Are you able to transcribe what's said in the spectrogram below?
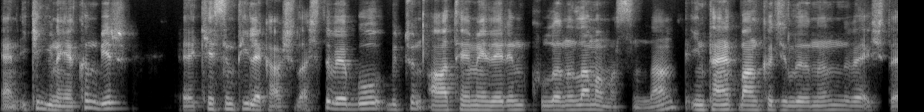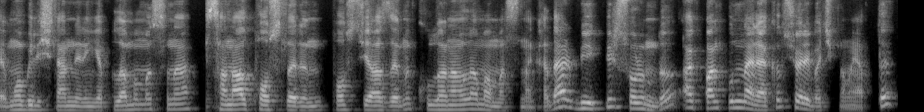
yani iki güne yakın bir kesintiyle karşılaştı ve bu bütün ATM'lerin kullanılamamasından, internet bankacılığının ve işte mobil işlemlerin yapılamamasına, sanal postların, post cihazlarının kullanılamamasına kadar büyük bir sorundu. Akbank bununla alakalı şöyle bir açıklama yaptı.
